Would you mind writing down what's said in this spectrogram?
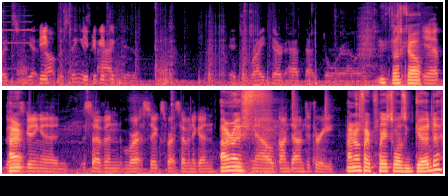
It's yeah. Beep. No, this thing is Beep, beep, beep, beep. active. It's right there at that door, Alex. Let's go. Yep, I- was getting a seven. We're at six. We're at seven again. I don't know if now gone down to three. I don't know if our place was good.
